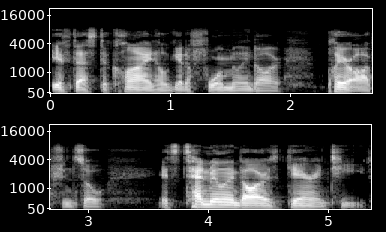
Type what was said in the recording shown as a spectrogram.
if that's declined, he'll get a four million dollar player option. So it's ten million dollars guaranteed.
